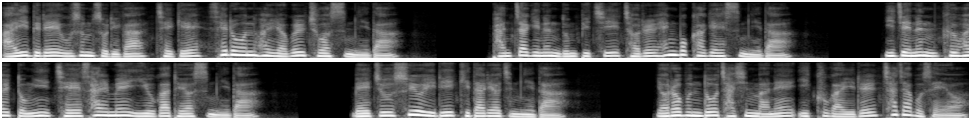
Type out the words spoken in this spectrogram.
아이들의 웃음소리가 제게 새로운 활력을 주었습니다. 반짝이는 눈빛이 저를 행복하게 했습니다. 이제는 그 활동이 제 삶의 이유가 되었습니다. 매주 수요일이 기다려집니다. 여러분도 자신만의 이쿠가이를 찾아보세요.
